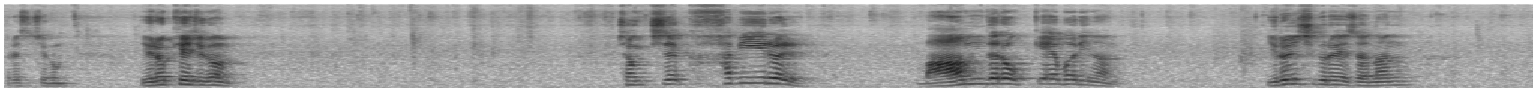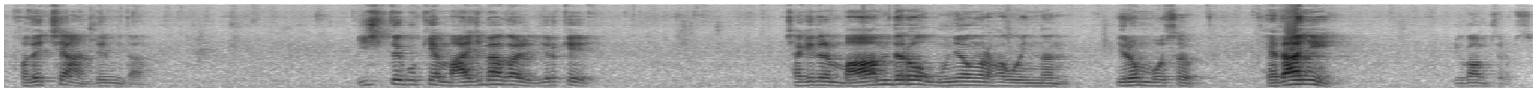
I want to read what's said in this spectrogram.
그래서 지금 이렇게 지금 정치적 합의를 마음대로 깨버리는 이런 식으로 해서는 도대체 안 됩니다. 20대 국회 마지막을 이렇게 자기들 마음대로 운영을 하고 있는 이런 모습 대단히 유감스럽습니다.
